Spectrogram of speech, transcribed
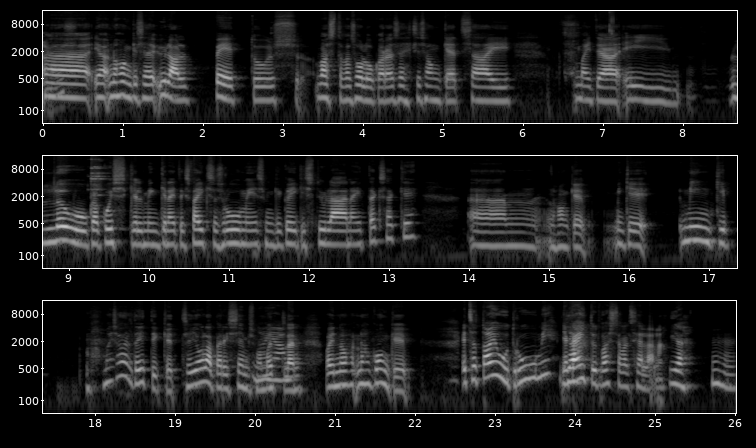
Äh, ja noh, ongi see ülalpeetus vastavas olukorras ehk siis ongi, et sa ei, ma ei tea, ei lõuga kuskil mingi näiteks väikses ruumis mingi kõigist üle näiteks äkki. Ähm,. noh, ongi mingi, mingi, ma ei saa öelda etikett, see ei ole päris see, mis ma No mõtlen, vaid noh, nagu ongi. Et sa tajud ruumi ja, ja Jah. käitud vastavalt sellele. Jah, mm.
